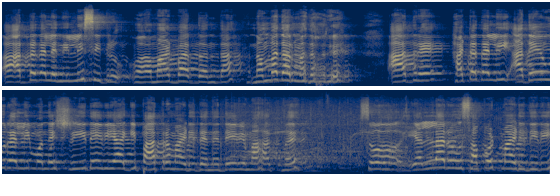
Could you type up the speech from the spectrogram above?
ಅರ್ಧದಲ್ಲೇ ನಿಲ್ಲಿಸಿದ್ರು ಮಾಡಬಾರ್ದು ಅಂತ. ನಮ್ಮ ಧರ್ಮದವರೇ. ಆದ್ರೆ ಹಠದಲ್ಲಿ ಅದೇ ಊರಲ್ಲಿ ಮೊನ್ನೆ ಶ್ರೀದೇವಿಯಾಗಿ ಪಾತ್ರ ಮಾಡಿದ್ದೇನೆ, ದೇವಿ ಮಹಾತ್ಮೆ. ಸೊ ಎಲ್ಲರೂ ಸಪೋರ್ಟ್ ಮಾಡಿದ್ದೀರಿ.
